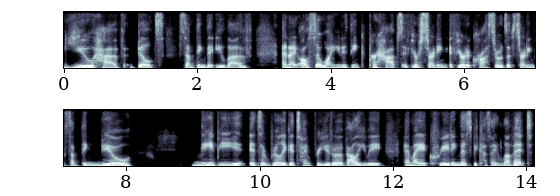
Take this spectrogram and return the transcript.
you have built something that you love. And I also want you to think perhaps if you're starting, if you're at a crossroads of starting something new, maybe it's a really good time for you to evaluate Am I creating this because I love it?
